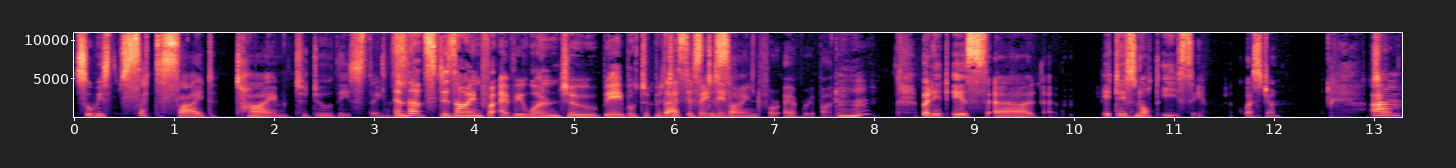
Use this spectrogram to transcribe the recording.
So we set aside time to do these things, And that's designed for everyone to be able to that is participate in. designed for everybody. But it is uh, it is not easy. Question. Um,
